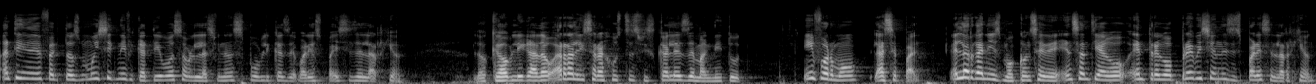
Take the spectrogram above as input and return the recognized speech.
han tenido efectos muy significativos sobre las finanzas públicas de varios países de la región, lo que ha obligado a realizar ajustes fiscales de magnitud, informó la CEPAL. El organismo con sede en Santiago entregó previsiones dispares en la región,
